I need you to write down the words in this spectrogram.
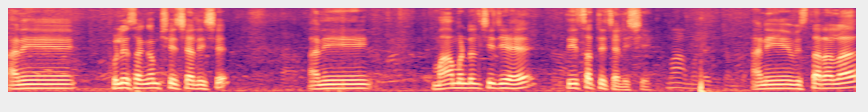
आणि फुले संगम छेचाळीसशे आणि महामंडलची जी आहे ती सत्तेचाळीसशे. महामंडळाची आणि विस्ताराला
